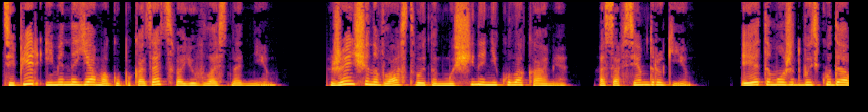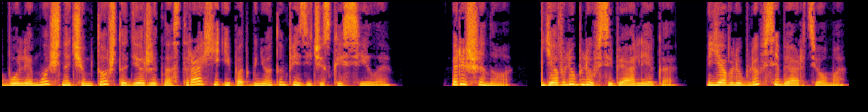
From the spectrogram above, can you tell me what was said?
теперь именно я могу показать свою власть над ним. Женщина властвует над мужчиной не кулаками, а совсем другим. И это может быть куда более мощно, чем то, что держит на страхе и под гнетом физической силы. Решено. Я влюблю в себя Олега. Я влюблю в себя Артема.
